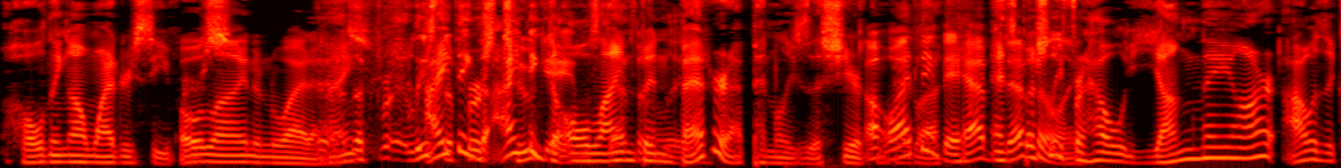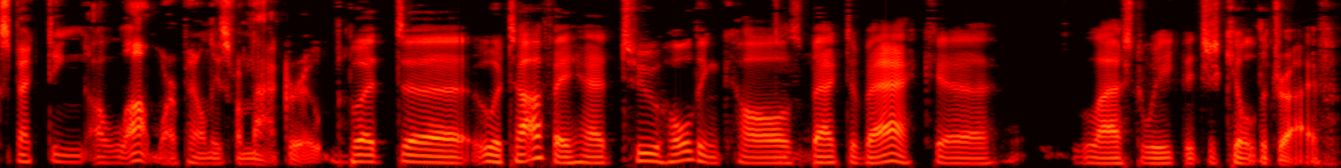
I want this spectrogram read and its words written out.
holding on wide receivers. O line and wide Yeah, out. the at least I the think first I two think the games, O line's been better at penalties this year. Oh, I think they have and especially for how young they are. I was expecting a lot more penalties from that group. But uh, Uhatafe had two holding calls back to back uh, last week that just killed the drive.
